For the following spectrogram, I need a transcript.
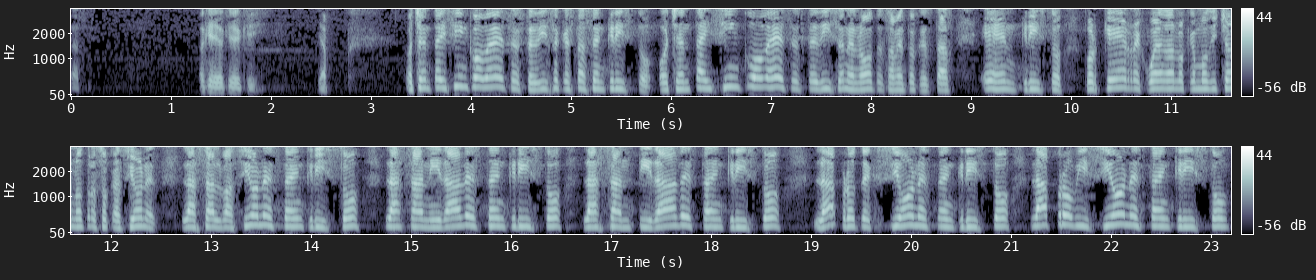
Gracias. Ok, ok, ok. Ya. 85 veces te dice que estás en Cristo. 85 veces te dice en el Nuevo Testamento que estás en Cristo. ¿Por qué? Recuerda lo que hemos dicho en otras ocasiones. La salvación está en Cristo, la sanidad está en Cristo, la santidad está en Cristo, la protección está en Cristo, la provisión está en Cristo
